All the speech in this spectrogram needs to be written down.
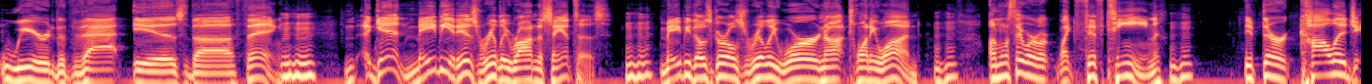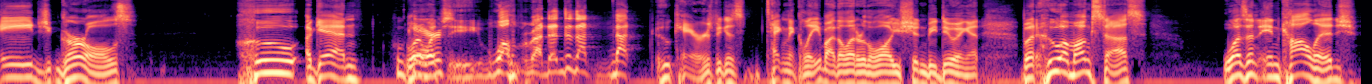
weird that that is the thing. M- Again, maybe it is really Ron DeSantis. Mm-hmm. Maybe those girls really were not 21, mm-hmm. unless they were like 15. Mm-hmm. If they're college age girls, who again? Who what- what- cares? well, not not who cares because technically, by the letter of the law, you shouldn't be doing it. But who amongst us wasn't in college?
